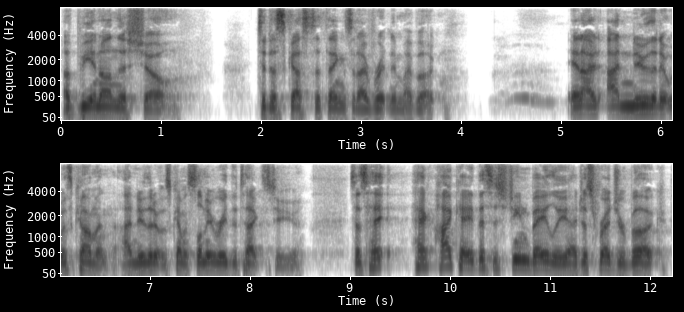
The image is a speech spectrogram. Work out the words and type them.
of being on this show to discuss the things that I've written in my book. And I, I knew that it was coming. I knew that it was coming. So let me read the text to you. It says, hey, hi, Cade. This is Gene Bailey. I just read your book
